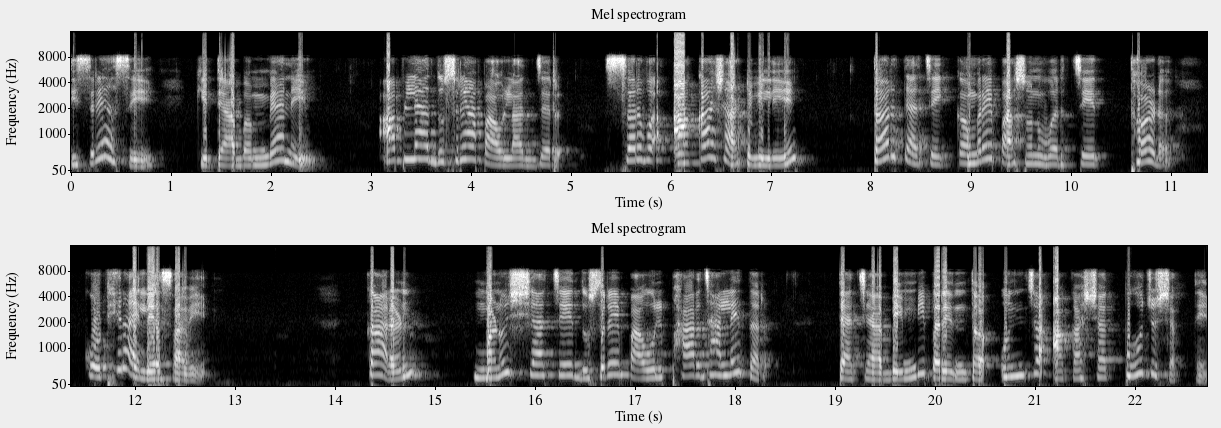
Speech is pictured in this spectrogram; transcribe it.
तिसरे असे की त्या बंब्याने आपल्या दुसऱ्या पावलात जर सर्व आकाश आटविले तर त्याचे कमरेपासून वरचे थड कोठे राहिले असावे? कारण मनुष्याचे दुसरे पाऊल फार झाले तर त्याच्या बेंबीपर्यंत उंच आकाशात पोहोचू शकते.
